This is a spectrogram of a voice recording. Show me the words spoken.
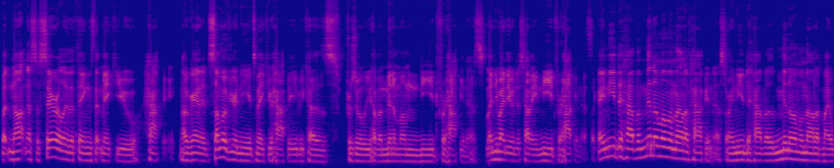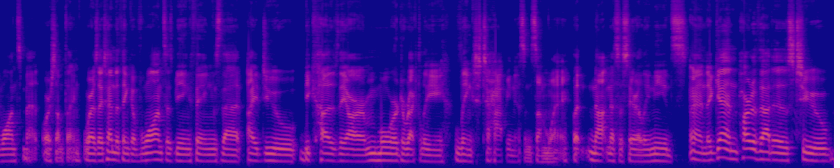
but not necessarily the things that make you happy. Now granted some of your needs make you happy because presumably you have a minimum need for happiness and you might even just have a need for happiness. Like i need to have a minimum amount of happiness or i need to have a minimum amount of my wants met or something. Whereas i tend to think of wants as being things that i do because they are more directly linked to happiness in some way but not necessarily needs and again part of that is to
